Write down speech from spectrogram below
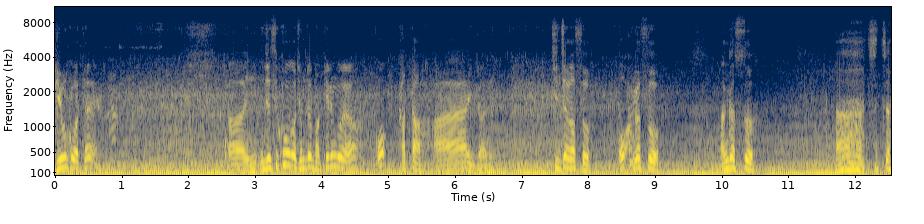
비 올 것 같아. 아 이- 이제 스코어가 점점 바뀌는 거야. 어? 갔다. 아 이런. 진짜 갔어. 어? 안 갔어. 안 갔어 아 진짜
